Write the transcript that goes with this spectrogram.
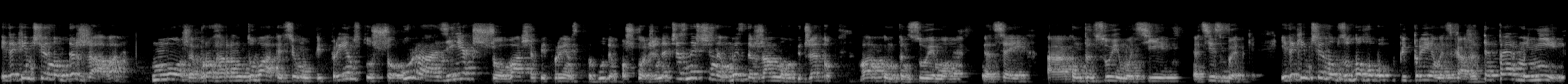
і таким чином держава може прогарантувати цьому підприємству, що у разі, якщо ваше підприємство буде пошкоджене чи знищене, ми з державного бюджету вам компенсуємо цей е, компенсуємо ці, ці збитки. І таким чином, з одного боку, підприємець каже: тепер мені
